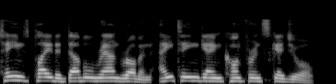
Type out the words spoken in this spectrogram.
teams played a double round-robin, 18-game conference schedule.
